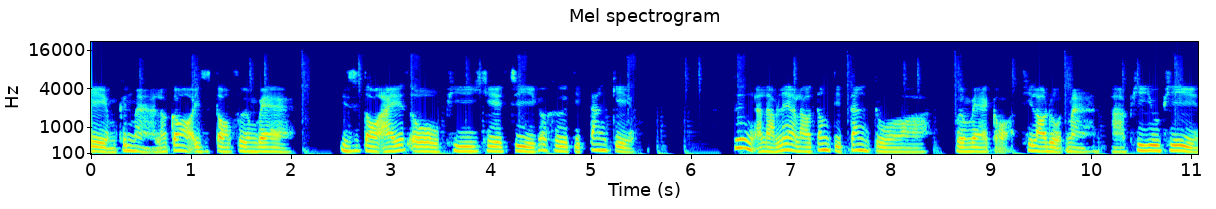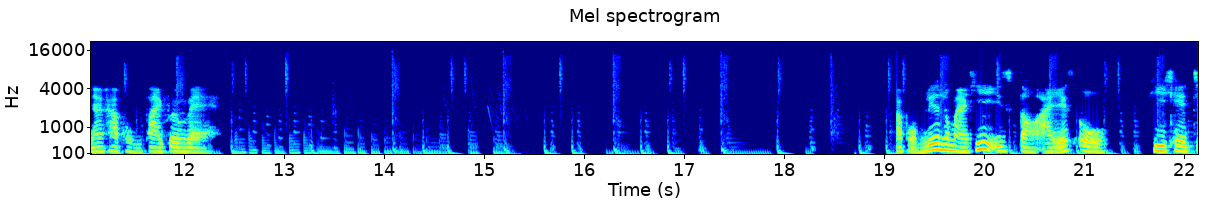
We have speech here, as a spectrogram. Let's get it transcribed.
game ขึ้นมา แล้วก็ install firmware install ISO PKG ก็คือติดตั้งเกม ซึ่งอันดับแรกเราต้องติดตั้งตัวเฟิร์มแวร์ก่อนที่เราโดดมา PUP นะครับผมไฟล์เฟิร์มแวร์ครับผมเลื่อนลงมาที่ install ISO PKG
